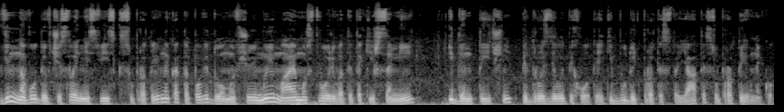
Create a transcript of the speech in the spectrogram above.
Він наводив численність військ супротивника та повідомив, що і ми маємо створювати такі ж самі ідентичні підрозділи піхоти, які будуть протистояти супротивнику.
